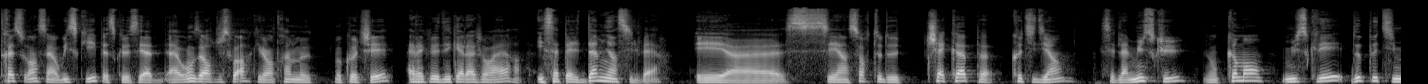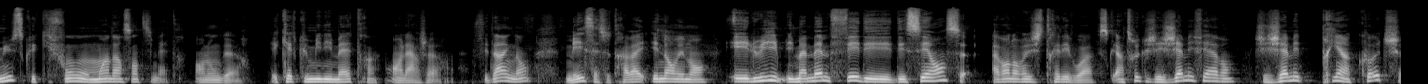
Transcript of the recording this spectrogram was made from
très souvent c'est un whisky parce que c'est à, à 11 heures du soir qu'il est en train de me, me coacher avec le décalage horaire. Il s'appelle Damien Silver et euh, c'est un sorte de check-up quotidien. C'est de la muscu. Donc comment muscler deux petits muscles qui font moins d'un centimètre en longueur et quelques millimètres en largeur. C'est dingue, non? Mais ça se travaille énormément. Et lui, il m'a même fait des, séances avant d'enregistrer les voix. Parce qu'un truc que j'ai jamais fait avant. J'ai jamais pris un coach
